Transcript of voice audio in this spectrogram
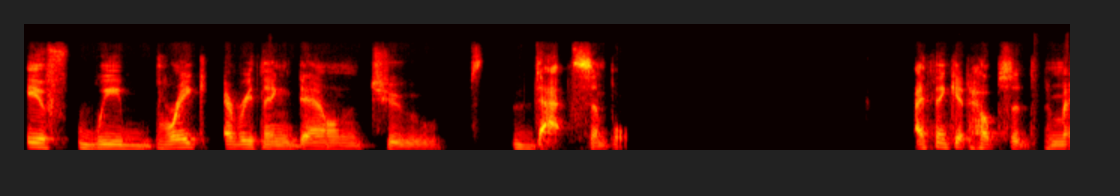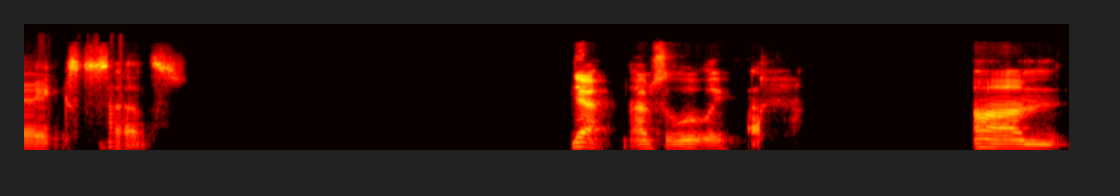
if we break everything down to that simple, I think it helps it to make sense. Yeah, absolutely. Uh, um,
